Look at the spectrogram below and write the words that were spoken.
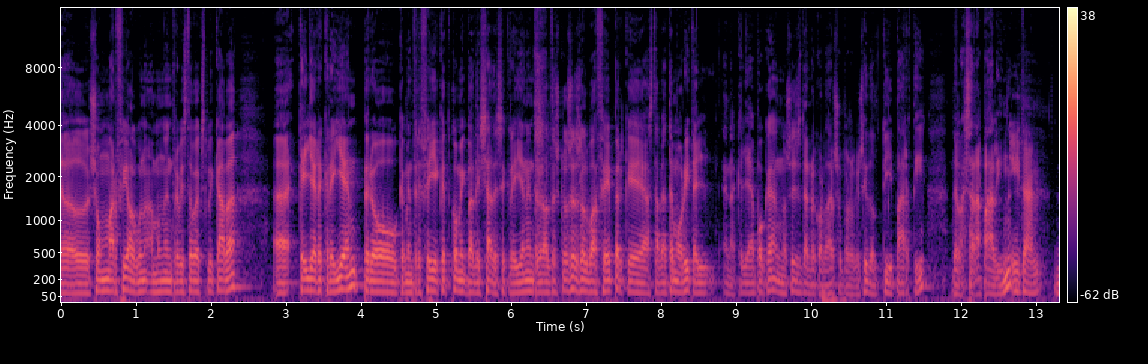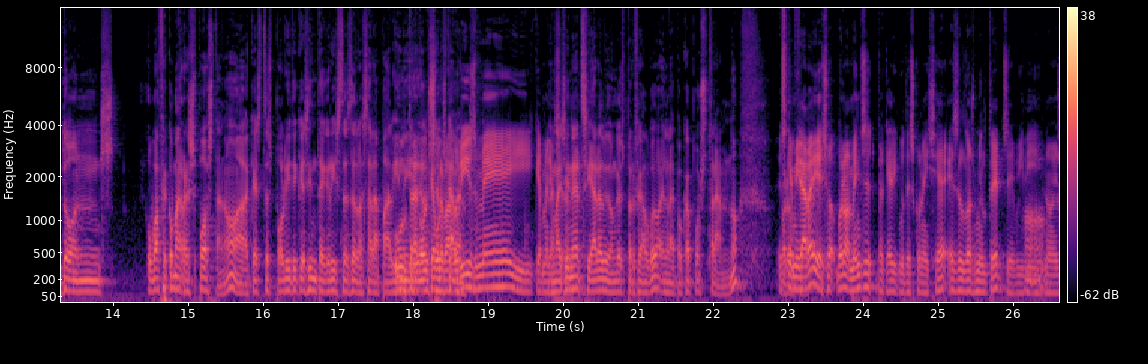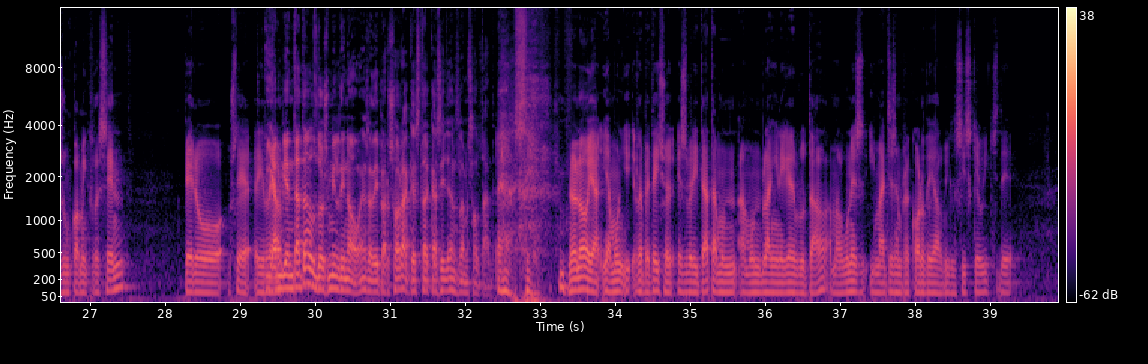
el Sean Murphy, en una entrevista ho explicava, eh, que ell era creient, però que mentre feia aquest còmic va deixar de ser creient, entre altres coses, el va fer perquè estava atemorit ell en aquella època, no sé si te'n recordar, suposo que sí, del Tea Party, de la Sarah Palin. I tant. Doncs ho va fer com a resposta no? a aquestes polítiques integristes de la Sarah Palin. i. Ultraconservadorisme i que amenaça. Imagina't si ara li donés per fer alguna cosa en l'època post-Trump, no? És que mirava i això, bueno, almenys perquè dic, ho desconeixia, és el 2013, vull dir, Ah. no és un còmic recent, però, hosti, i, I ambientat en el 2019, eh? és a dir, per sort aquesta casilla ens l'hem saltat. Sí. No, no, i, i, amb un, i repeteixo, és veritat, amb un, amb un blanc i negre brutal, amb algunes imatges em recorde al Bill Siskewicz de,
